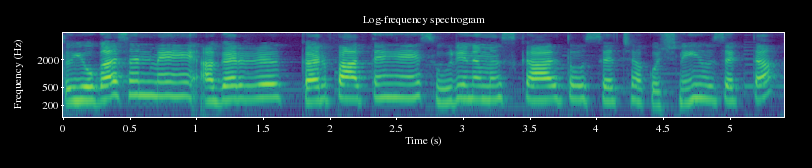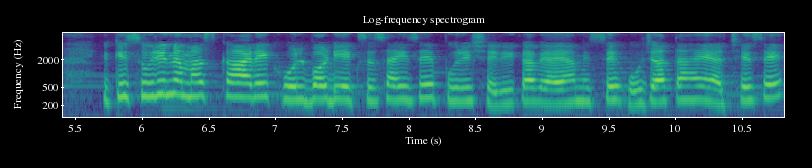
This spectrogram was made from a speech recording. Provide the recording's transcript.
तो योगासन में अगर कर पाते हैं सूर्य नमस्कार तो उससे अच्छा कुछ नहीं हो सकता, क्योंकि सूर्य नमस्कार एक होल बॉडी एक्सरसाइज है, पूरे शरीर का व्यायाम इससे हो जाता है अच्छे से।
